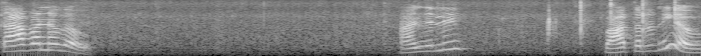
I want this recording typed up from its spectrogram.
का बनोगा वो? अंजलि? बात नहीं हो?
